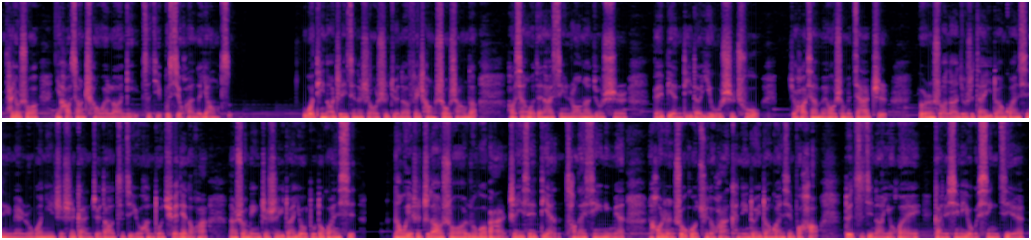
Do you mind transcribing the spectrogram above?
他就说，你好像成为了你自己不喜欢的样子。我听到这一些的时候是觉得非常受伤的，好像我在他心中呢就是被贬低的一无是处，就好像没有什么价值。有人说呢，就是在一段关系里面，如果你只是感觉到自己有很多缺点的话，那说明这是一段有毒的关系。那我也是知道说，如果把这一些点藏在心里面，然后忍受过去的话，肯定对一段关系不好，对自己呢也会感觉心里有个心结。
